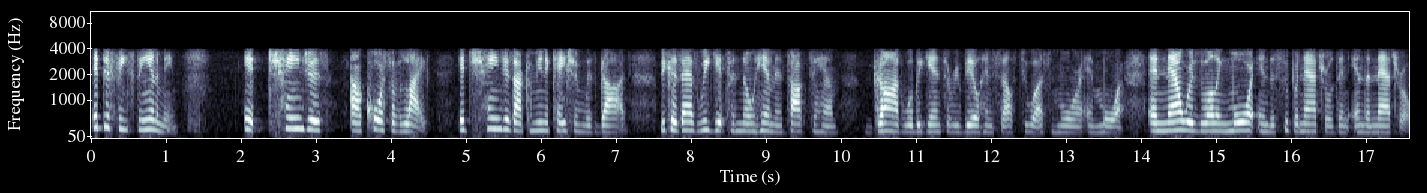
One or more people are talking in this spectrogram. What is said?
It defeats the enemy. It changes our course of life. It changes our communication with God because as we get to know Him and talk to Him, God will begin to reveal Himself to us more and more. And now we're dwelling more in the supernatural than in the natural.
